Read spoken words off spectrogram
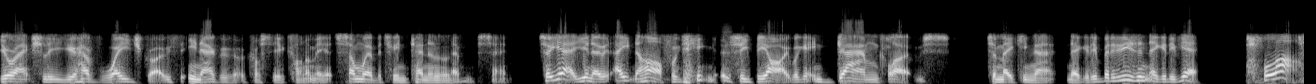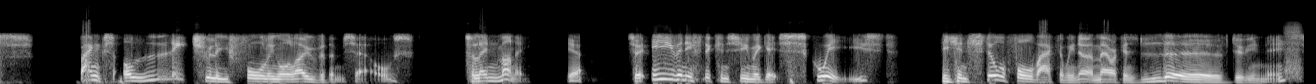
you're actually you have wage growth in aggregate across the economy at somewhere between 10 and 11 percent. So yeah, you know, at eight and a half, we're getting CPI, we're getting damn close to making that negative, but it isn't negative yet. Plus, banks are literally falling all over themselves to lend money. Yeah. So even if the consumer gets squeezed, he can still fall back, and we know Americans love doing this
